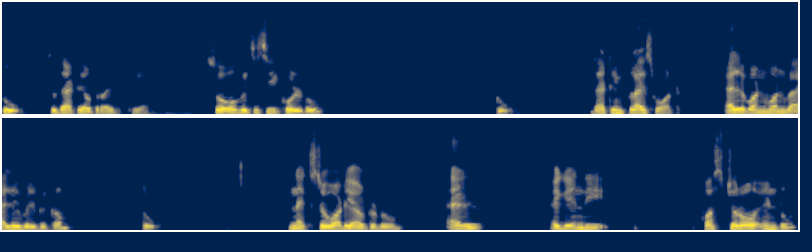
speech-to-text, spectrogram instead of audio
2 so that you have to write here. So which is equal to 2 that implies what? L11 value will become 2 next what you have to do? L again the first row into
